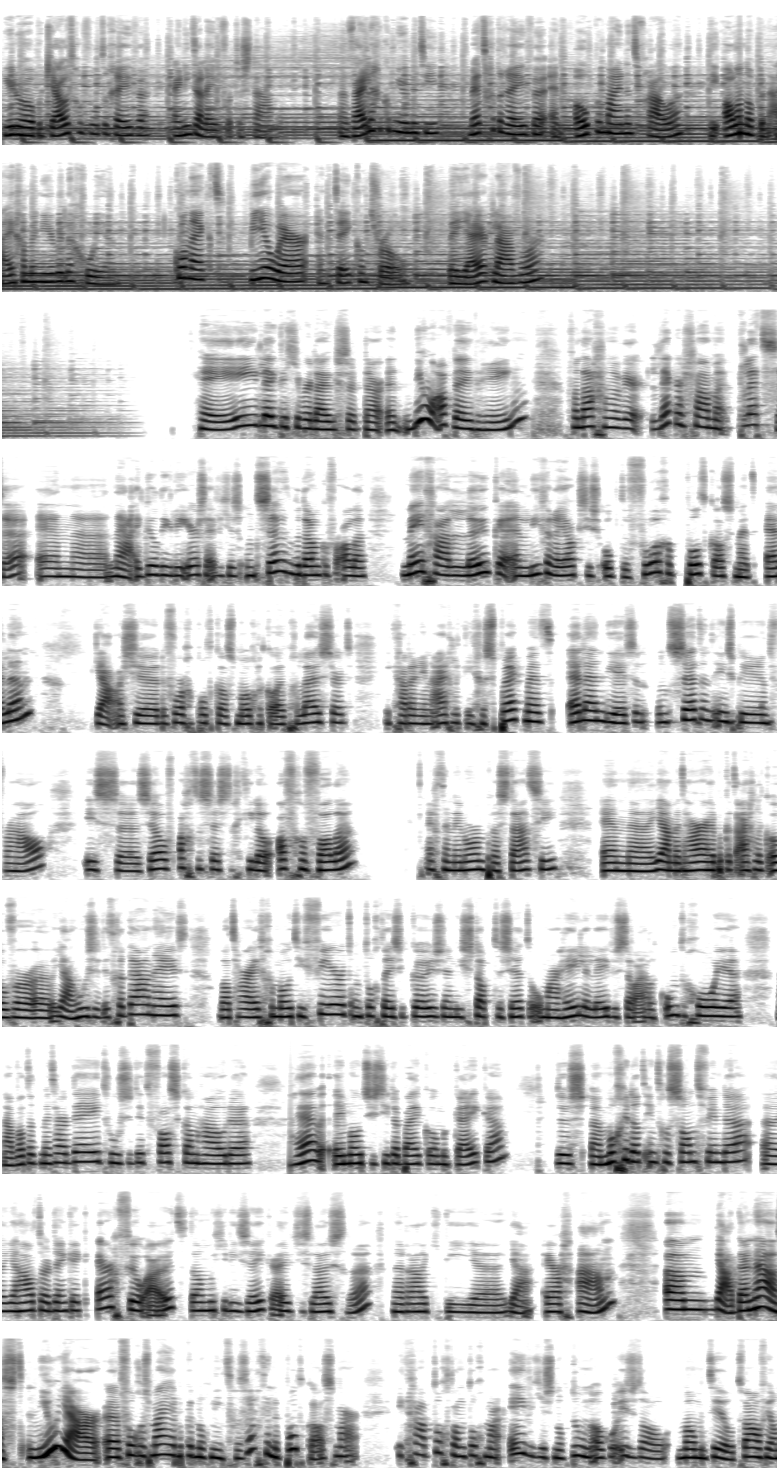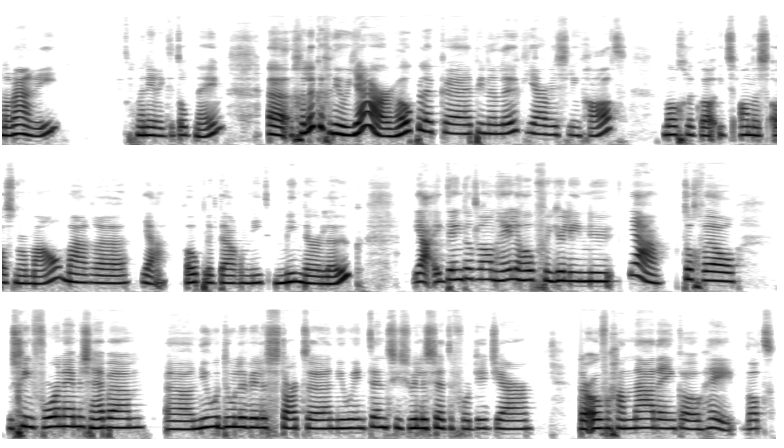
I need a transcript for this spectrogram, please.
Hierdoor hoop ik jou het gevoel te geven er niet alleen voor te staan. Een veilige community met gedreven en open-minded vrouwen die allen op hun eigen manier willen groeien. Connect, be aware en take control. Ben jij er klaar voor? Hey, leuk dat je weer luistert naar een nieuwe aflevering. Vandaag gaan we weer lekker samen kletsen. En uh, nou ja, ik wilde jullie eerst eventjes ontzettend bedanken voor alle mega leuke en lieve reacties op de vorige podcast met Ellen. Ja, als je de vorige podcast mogelijk al hebt geluisterd, ik ga daarin eigenlijk in gesprek met Ellen. Die heeft een ontzettend inspirerend verhaal. Is uh, zelf 68 kilo afgevallen. Echt een enorme prestatie. En uh, ja, met haar heb ik het eigenlijk over uh, ja, hoe ze dit gedaan heeft. Wat haar heeft gemotiveerd om toch deze keuze en die stap te zetten om haar hele levensstijl eigenlijk om te gooien. Nou, wat het met haar deed, hoe ze dit vast kan houden. Hè, emoties die daarbij komen kijken. Dus uh, mocht je dat interessant vinden, je haalt er denk ik erg veel uit, dan moet je die zeker eventjes luisteren. Dan raad ik je die ja, erg aan. Um, ja, daarnaast, nieuwjaar. volgens mij heb ik het nog niet gezegd in de podcast, maar ik ga het toch dan toch maar eventjes nog doen, ook al is het al momenteel 12 januari, wanneer ik dit opneem. Uh, gelukkig nieuwjaar. Hopelijk uh, heb je een leuke jaarwisseling gehad. Mogelijk wel iets anders als normaal, maar uh, ja, hopelijk daarom niet minder leuk. Ja, ik denk dat wel een hele hoop van jullie nu, ja, toch wel misschien voornemens hebben, nieuwe doelen willen starten, nieuwe intenties willen zetten voor dit jaar. Daarover gaan nadenken, oh hey, wat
